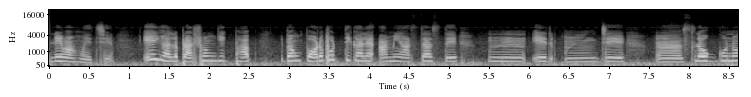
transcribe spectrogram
নেওয়া হয়েছে। এই গেল প্রাসঙ্গিক ভাব এবং পরবর্তীকালে আমি আস্তে আস্তে এর যে শ্লোকগুলো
